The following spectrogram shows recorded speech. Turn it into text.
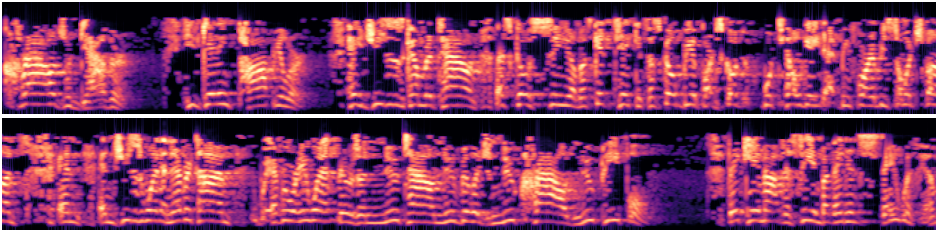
crowds would gather. He's getting popular. Hey, Jesus is coming to town. Let's go see him. Let's get tickets. Let's go be a part. Let's go. We'll tailgate that before. It'd be so much fun. And and Jesus went, and every time, everywhere he went, there was a new town, new village, new crowd, new people. They came out to see him, but they didn't stay with him.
